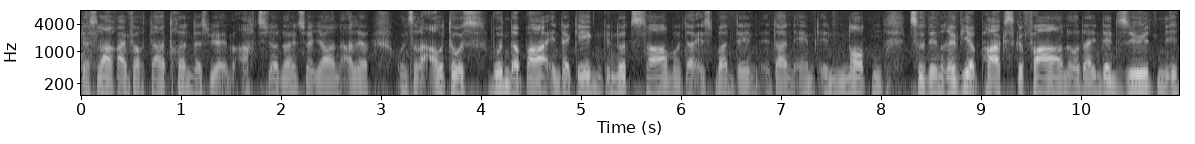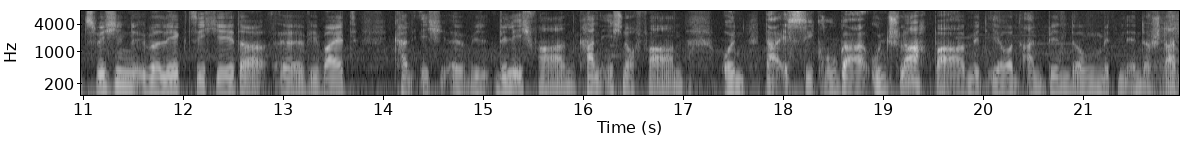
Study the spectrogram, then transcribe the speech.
Das lag einfach daran, dass wir in den 80er, 90er Jahren alle unsere Autos wunderbar in der Gegend genutzt haben. Und da ist man den, dann eben im Norden zu den Revierparks gefahren oder in den Süden. Inzwischen überlegt sich jeder, äh, wie weit kann ich, äh, will, will, ich fahren, kann ich noch fahren. Und da ist die Kruger unschlagbar mit ihren Anbindungen mitten in der Stadt.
